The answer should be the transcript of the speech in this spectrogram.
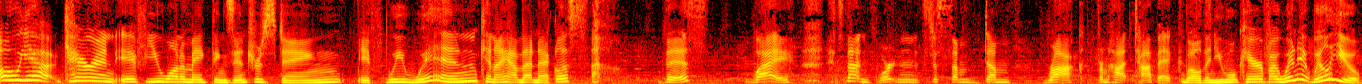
Oh, yeah, Karen, if you want to make things interesting, if we win, can I have that necklace? This? Why? It's not important. It's just some dumb rock from Hot Topic. Well, then you won't care if I win it, will you?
